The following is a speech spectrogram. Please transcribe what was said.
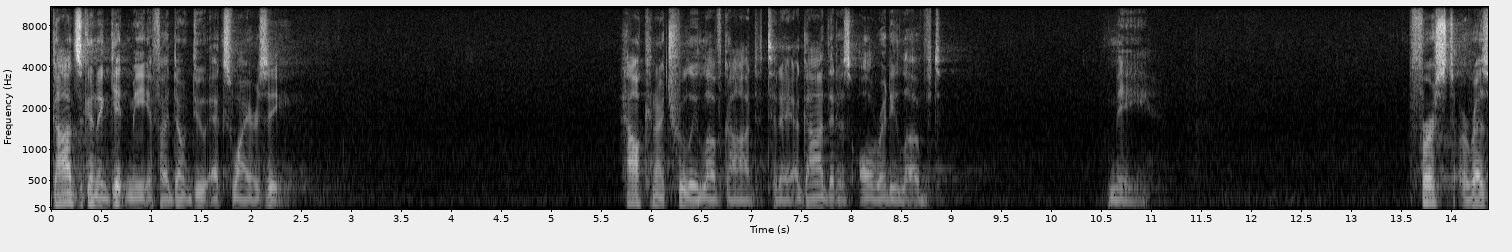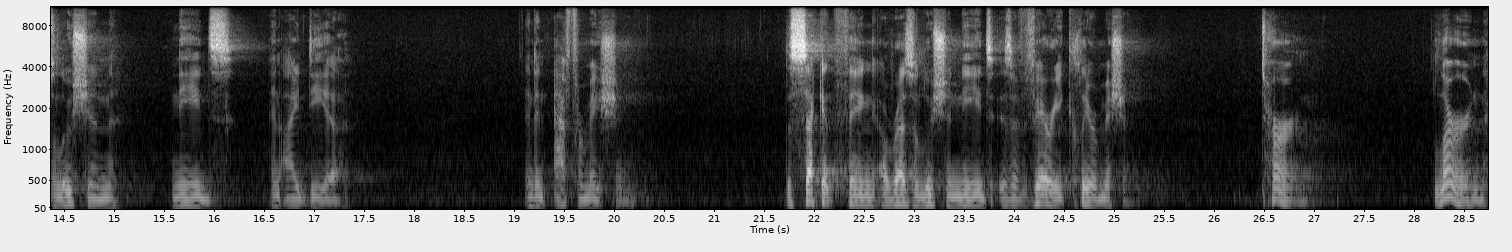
God's going to get me if I don't do X, Y, or Z. How can I truly love God today? A God that has already loved me. First, a resolution needs an idea and an affirmation. The second thing a resolution needs is a very clear mission turn, learn,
